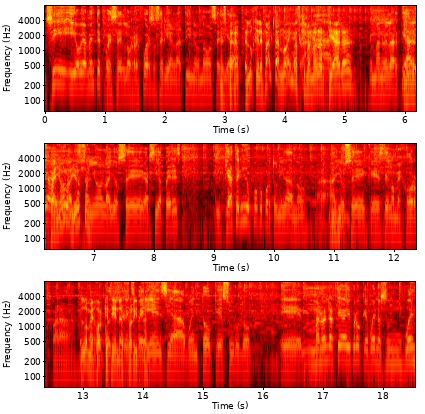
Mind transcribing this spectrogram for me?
Sí, y obviamente pues eh, los refuerzos serían latinos, ¿no? Sería... Es lo que le falta, ¿no? Hay más que Manuel Arteaga. Que Manuel Arteaga. Y el español, y el español, García Pérez y que ha tenido poca oportunidad, ¿no? A, yo sé que es de lo mejor para. Es lo mejor que tiene hasta ahorita. Experiencia, buen toque, zurdo. Eh, Manuel Arteaga yo creo que bueno, es un buen,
